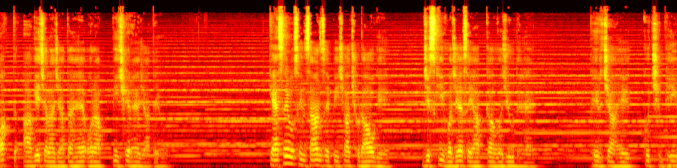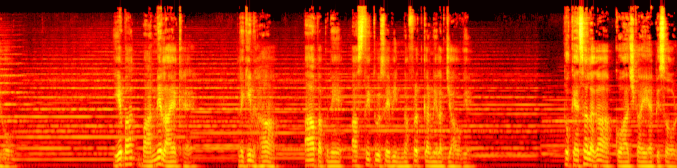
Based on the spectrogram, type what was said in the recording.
वक्त आगे चला जाता है और आप पीछे रह जाते हो। कैसे उस इंसान से पीछा छुड़ाओगे, जिसकी वजह से आपका वजूद है? फिर चाहे कुछ भी हो। ये बात मानने लायक है। लेकिन हाँ आप अपने अस्तित्व से भी नफरत करने लग जाओगे। तो कैसा लगा आपको आज का ये एपिसोड?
